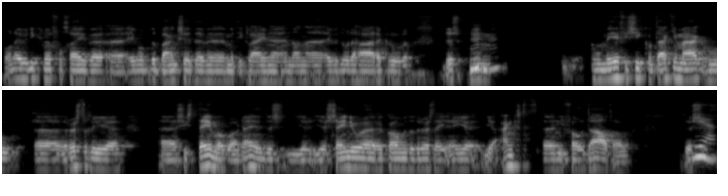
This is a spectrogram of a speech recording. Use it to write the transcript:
gewoon even die knuffel geven, uh, even op de bank zitten met die kleine en dan uh, even door de haren kroelen. Dus hoe, mm -hmm. hoe, meer fysiek contact je maakt, hoe uh, rustiger je systeem ook wordt. Hè? Dus je, je zenuwen komen tot rust en je, je angstniveau daalt ook. Dus yeah.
